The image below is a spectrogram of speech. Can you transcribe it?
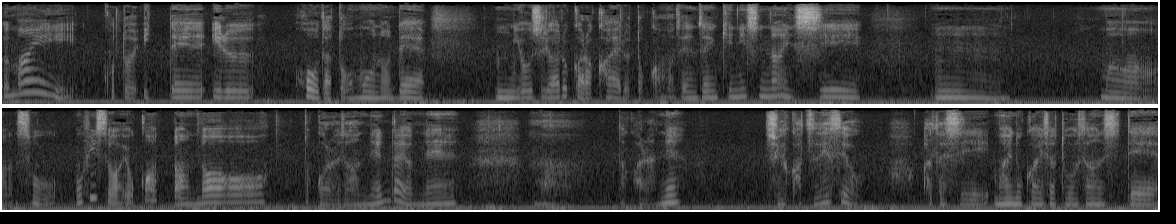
うまいこと言っている方だと思うのでうん、用事あるから帰るとかも全然気にしないし、うん、まあ、そう、オフィスは良かったんだ。だから残念だよね。まあ、だからね、就活ですよ。私、前の会社倒産して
